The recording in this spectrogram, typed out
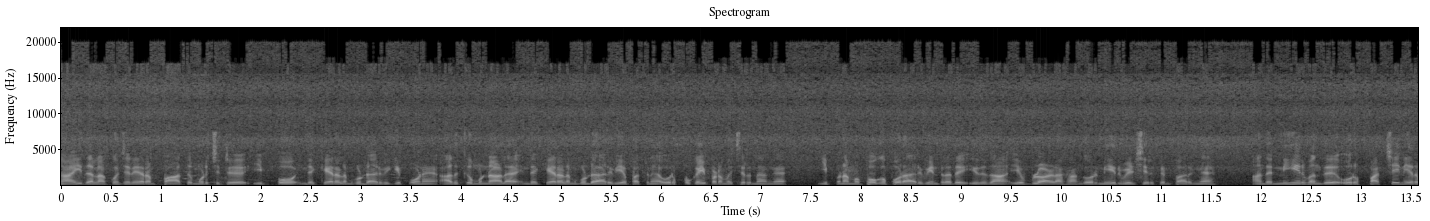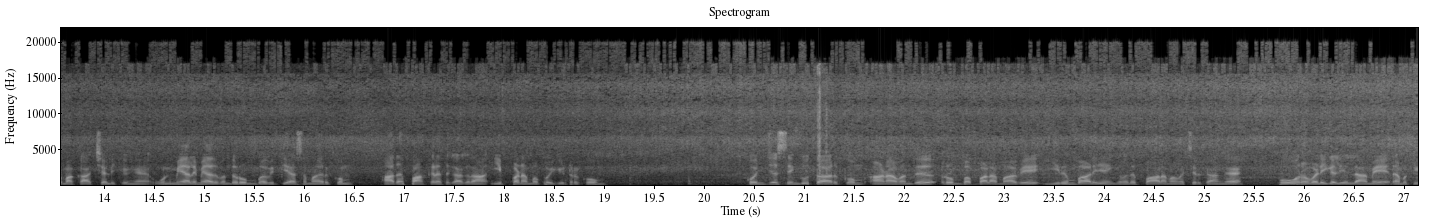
நான் இதெல்லாம் கொஞ்சம் நேரம் பார்த்து முடிச்சிட்டு இப்போது இந்த கேரளம் குண்டு அருவிக்கு போனேன். அதுக்கு முன்னால் இந்த கேரளம் குண்டு அருவியை பற்றின ஒரு புகைப்படம் வச்சுருந்தாங்க. இப்போ நம்ம போக போகிற அருவின்றது இதுதான். எவ்வளோ அழகாக அங்கே ஒரு நீர்வீழ்ச்சி இருக்குன்னு பாருங்கள் அந்த நீர் வந்து ஒரு பச்சை நிறமாக காட்சி அளிக்குங்க உண்மையாலுமே அது வந்து ரொம்ப வித்தியாசமாக இருக்கும். அதை பார்க்கறதுக்காக தான் இப்போ நம்ம போய்கிட்டு இருக்கோம். கொஞ்சம் செங்குத்தாக இருக்கும். ஆனால் வந்து ரொம்ப பலமாகவே இரும்பாலேயே இங்கே வந்து பாலம் அமைச்சிருக்காங்க. போகிற வழிகள் எல்லாமே நமக்கு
